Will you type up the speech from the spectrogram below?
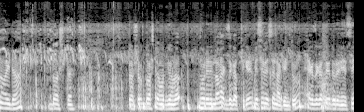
নয়টা, দশটা। দর্শক, দশটা মুরগি আমরা ধরে নিলাম এক জায়গা থেকে। বেছে বেছে না কিন্তু, এক জায়গা থেকে ধরে নিয়েছি।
